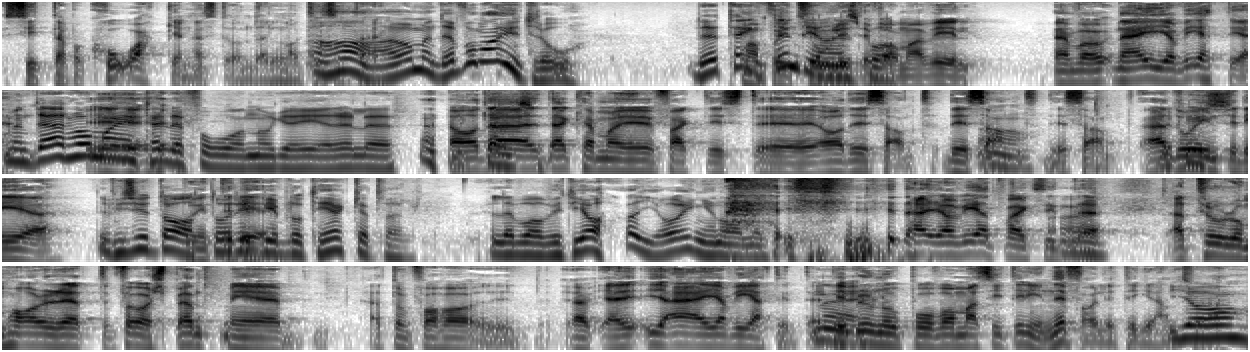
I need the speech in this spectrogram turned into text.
sitta på kåken en stund eller något sånt Aha, där. ja men det får man ju tro. Det Man tänkte får ju inte jag ens på. vad man vill. Vad, nej, jag vet det. Men där har man ju Eh, telefon och grejer eller... Ja, där, där kan man ju faktiskt... eh, Ja, det är sant. Det är sant. Ja. Det är sant. Det Nej, då är finns- inte det... Det finns ju är dator i det- biblioteket väl? Eller vad vet jag? Jag har ingen aning. Nej, jag vet faktiskt inte. Nej. Jag tror de har rätt förspänt med att de får ha... Jag, jag, jag, vet inte. Nej. Det beror nog på vad man sitter inne för lite grann. Ja,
